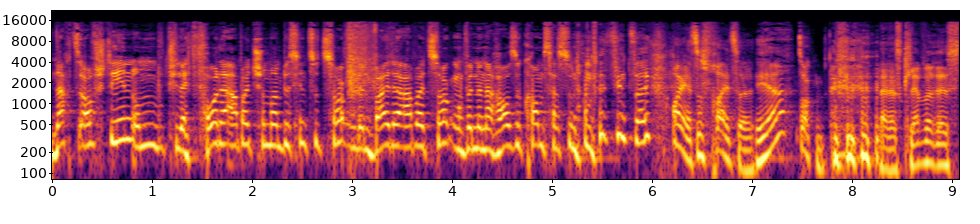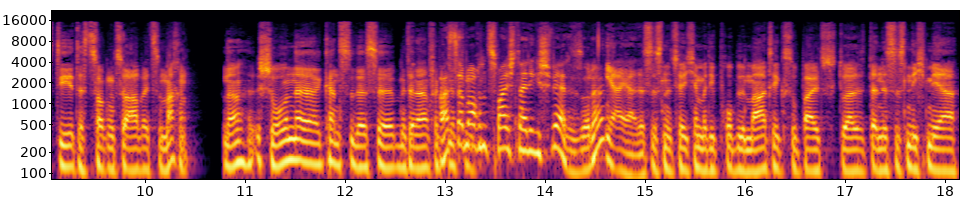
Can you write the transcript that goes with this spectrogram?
Nachts aufstehen, um vielleicht vor der Arbeit schon mal ein bisschen zu zocken, dann bei der Arbeit zocken und wenn du nach Hause kommst, hast du noch ein bisschen Zeit. Oh, jetzt ist Freizeit. Ja? Zocken. Nein, das Clevere ist, die, das Zocken zur Arbeit zu machen. Ne? Schon äh, kannst du das äh, miteinander verknüpfen. Was aber auch ein zweischneidiges Schwert ist, oder? Ja, ja, das ist natürlich immer die Problematik, sobald du, dann ist es nicht mehr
